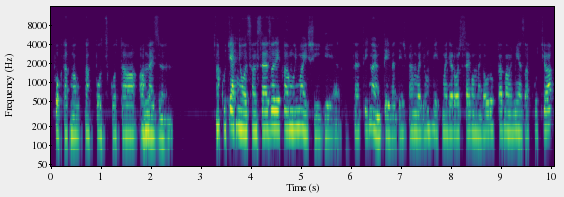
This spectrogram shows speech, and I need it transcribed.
fogtak maguknak pockot a, a mezőn. A kutyák 80%-a amúgy ma is így él. Tehát így nagyon tévedésben vagyunk mi itt Magyarországon, meg Európában, hogy mi az a kutya,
